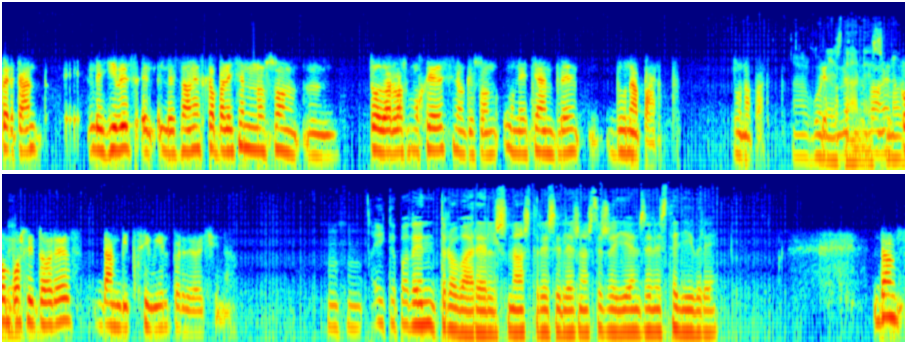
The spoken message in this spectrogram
Per tant, les, llibres, eh, les dones que apareixen no són mm, totes les mujeres, sinó que són un exemple d'una part, d'una part. Algunes que són dones, dones compositores d'àmbit civil, per dir-ho així. Uh -huh. I què poden trobar els nostres i les nostres oients en este llibre? Doncs,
